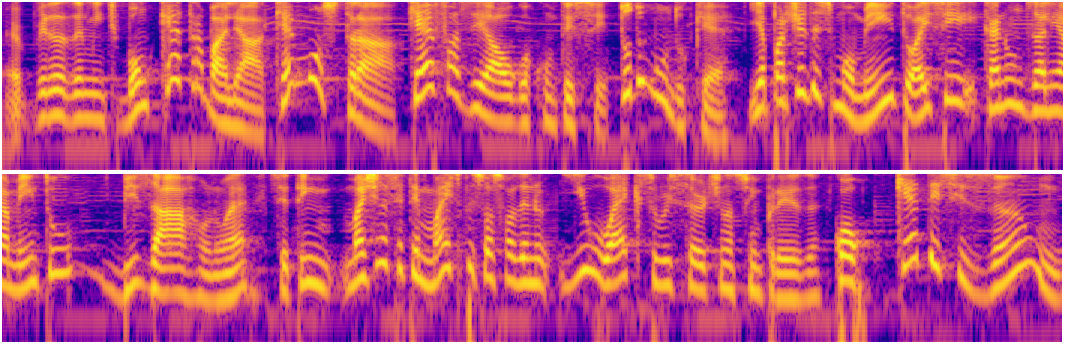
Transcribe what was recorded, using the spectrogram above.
é verdadeiramente bom quer trabalhar, quer mostrar, quer fazer algo acontecer. Todo mundo quer. E a partir desse momento, aí você cai num desalinhamento bizarro, não é? Você tem, imagina você ter mais pessoas fazendo UX research na sua empresa. Qualquer decisão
